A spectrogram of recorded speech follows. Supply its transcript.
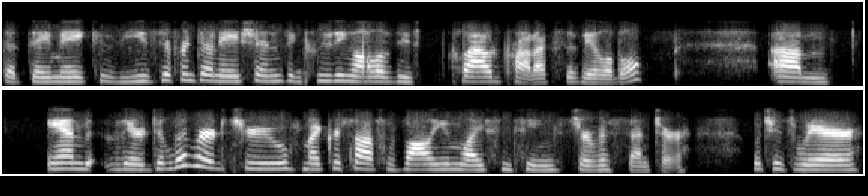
that they make these different donations including all of these cloud products available. Um, and they're delivered through Microsoft's Volume Licensing Service Center, which is where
